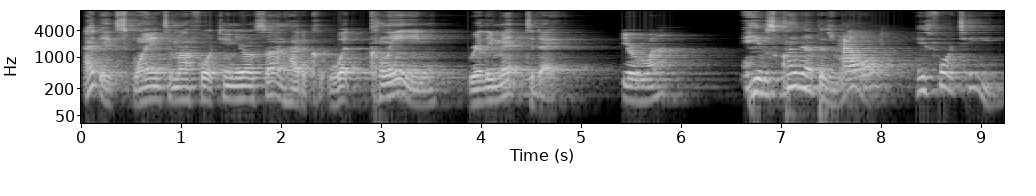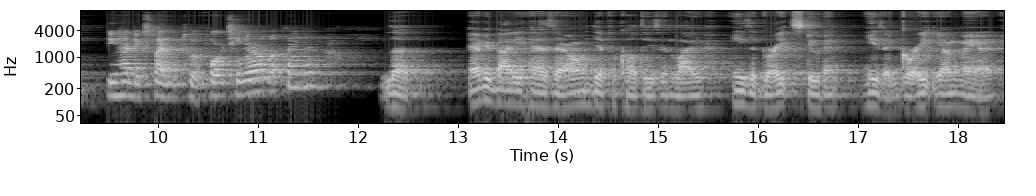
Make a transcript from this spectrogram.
I had to explain to my 14 year old son how to what clean really meant today. You're what? He was cleaning up his room. How old? He's 14. You had to explain it to a 14 year old what cleaning? Look, everybody has their own difficulties in life. He's a great student. He's a great young man.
